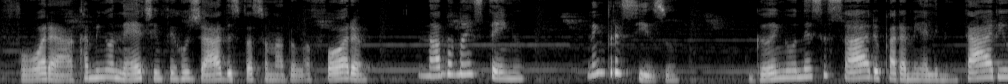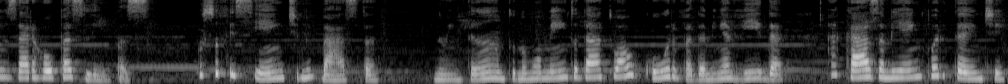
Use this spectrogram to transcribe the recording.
Fora a caminhonete enferrujada estacionada lá fora, nada mais tenho, nem preciso. Ganho o necessário para me alimentar e usar roupas limpas o suficiente me basta. No entanto, no momento da atual curva da minha vida, a casa me é importante.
